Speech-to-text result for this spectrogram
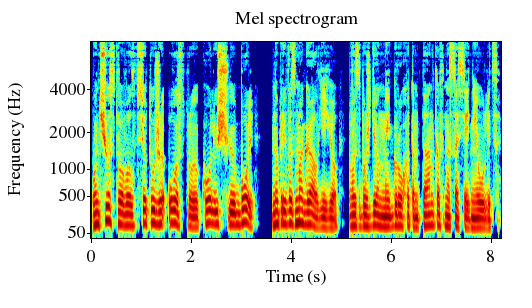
Он чувствовал всю ту же острую, колющую боль, но превозмогал ее, возбужденный грохотом танков на соседней улице.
